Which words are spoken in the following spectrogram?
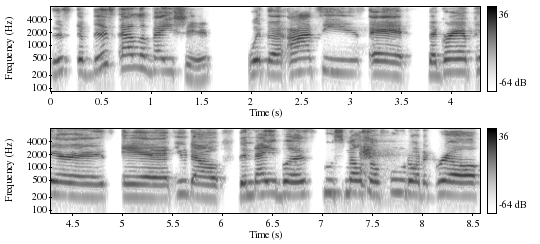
This if this elevation with the aunties and the grandparents and you know the neighbors who smell some food on the grill,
